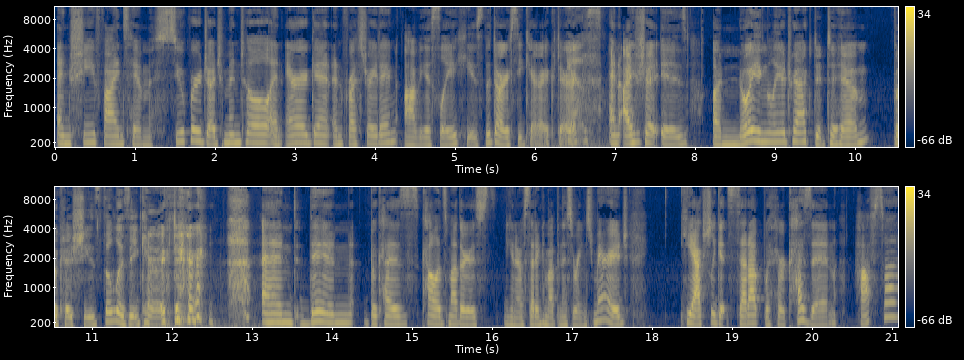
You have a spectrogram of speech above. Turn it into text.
and she finds him super judgmental and arrogant and frustrating. Obviously, he's the Darcy character. Yes. And Ayesha is annoyingly attracted to him because she's the Lizzie character. and then because Khalid's mother is, you know, setting him up in this arranged marriage, he actually gets set up with her cousin, Hafsa,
